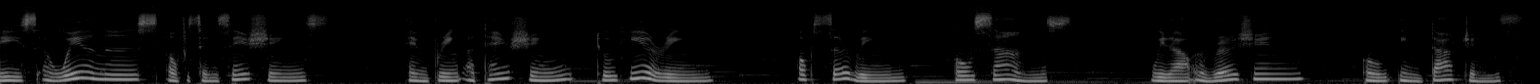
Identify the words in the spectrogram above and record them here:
Release awareness of sensations and bring attention to hearing observing all sounds without aversion or indulgence.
